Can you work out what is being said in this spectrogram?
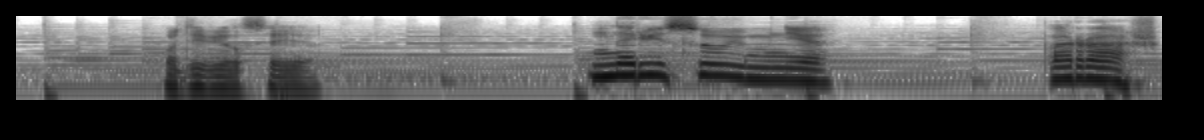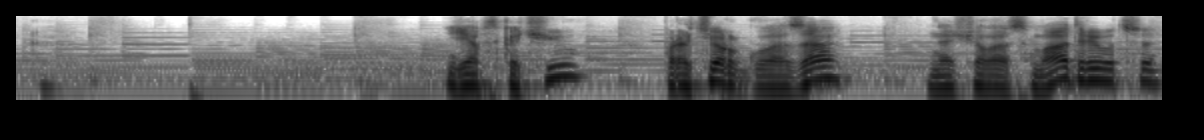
— удивился я. «Нарисуй мне барашка». Я вскочил, протер глаза, начал осматриваться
